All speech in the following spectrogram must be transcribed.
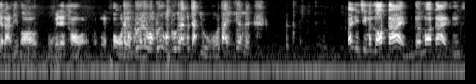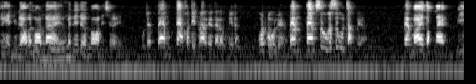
กระดานที่อ๋อหมูไม่ได้เข้าอะเหมือนโปแต่เดิผนมดูอยู่ผมดูผมดูกระดานเขาจับอยู่โอ้โหตายเยี่ยนเลย ไม่จริงๆมันรอดได้มันเดินรอดได้คือคือเห็นอยู่แล้วมันรอดได้ ไม่ได้เดินรอดเฉยโอ้แต่แต้มแต้มเขาเด็ดมากเลยแต่ละเม็ดอะโคตรโหดเลยแต้มแต้มสู้ก็สู้จับเลยอะแต้มไม้ตอนแรกพี่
